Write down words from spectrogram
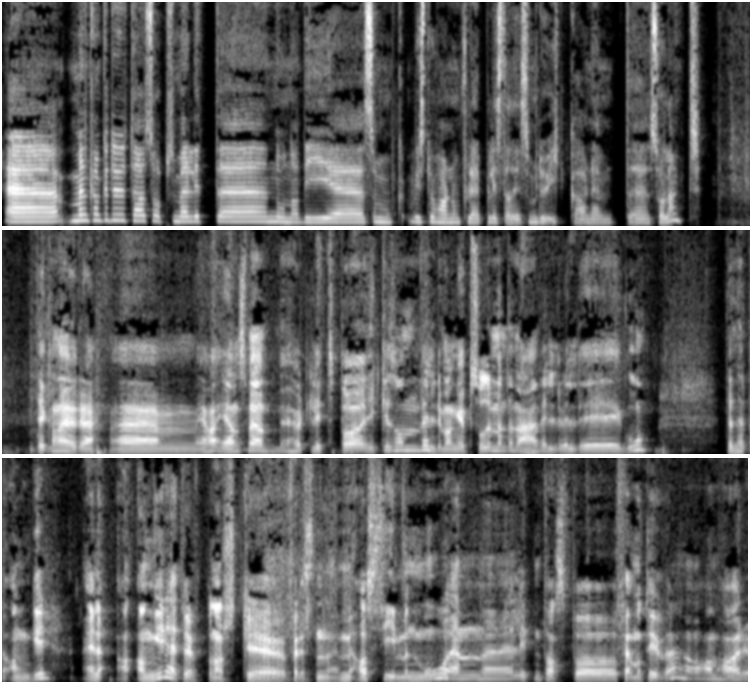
Uh, men kan ikke du ta oss og oppsummere litt uh, noen av de som Hvis du har noen flere på lista di som du ikke har nevnt så langt? Det kan jeg gjøre. Jeg har en som jeg har hørt litt på. Ikke sånn veldig mange episoder, men den er veldig, veldig god. Den heter Anger. Eller Anger heter det på norsk, eh, forresten. Av Simen Mo, en uh, liten tass på 25. Og han har,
